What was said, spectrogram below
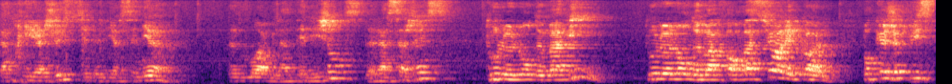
La prière juste, c'est de dire Seigneur, donne-moi de l'intelligence, de la sagesse, tout le long de ma vie, tout le long de ma formation à l'école, pour que je puisse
